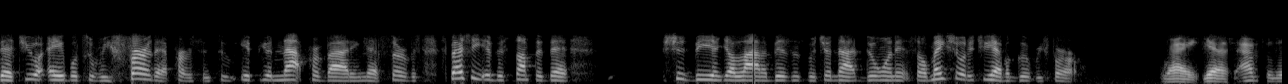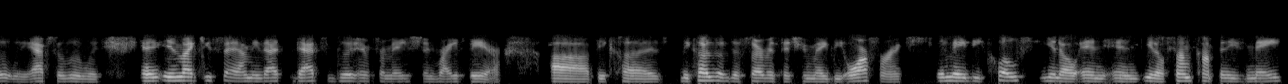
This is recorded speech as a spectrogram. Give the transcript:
that you're able to refer that person to if you're not providing that service especially if it's something that should be in your line of business, but you're not doing it. So make sure that you have a good referral. Right. Yes. Absolutely. Absolutely. And, and like you said, I mean that that's good information right there. Uh, because because of the service that you may be offering, it may be close, you know, and and you know some companies may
